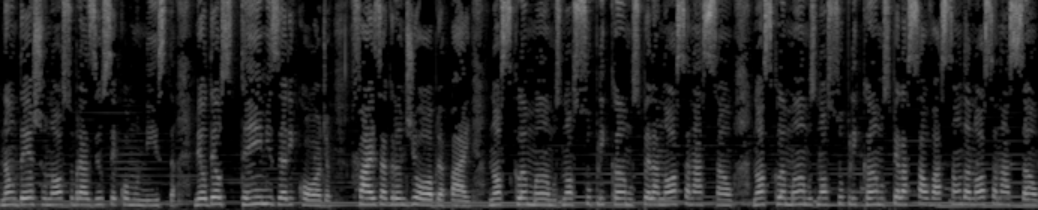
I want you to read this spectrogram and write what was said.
Não deixa o nosso Brasil ser comunista. Meu Deus, tem misericórdia. Faz a grande obra, Pai. Nós clamamos, nós suplicamos pela nossa nação. Nós clamamos, nós suplicamos pela salvação da nossa nação.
